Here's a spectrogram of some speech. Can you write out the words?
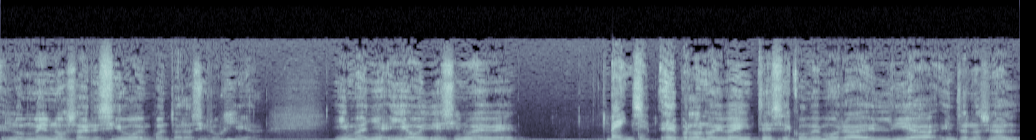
lo menos agresivo en cuanto a la cirugía. Y, y hoy 19... 20. Eh, perdón, hoy 20 se conmemora el Día Internacional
